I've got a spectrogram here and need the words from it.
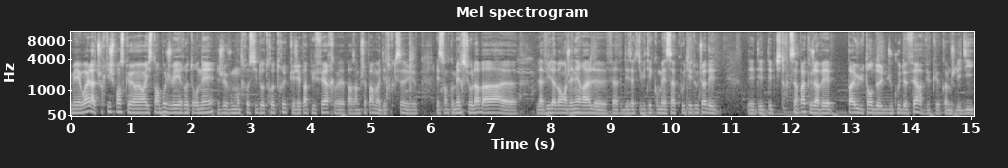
Mais ouais, la Turquie, je pense qu'en Istanbul, je vais y retourner. Je vais vous montrer aussi d'autres trucs que j'ai pas pu faire. Euh, par exemple, je sais pas, moi, des trucs, les centres commerciaux là-bas, la vie là-bas en général, faire des activités, combien ça coûte et tout, tu vois, des, petits trucs sympas que j'avais pas eu le temps de, du coup de faire vu que comme je l'ai dit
